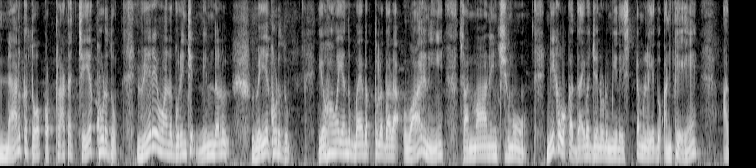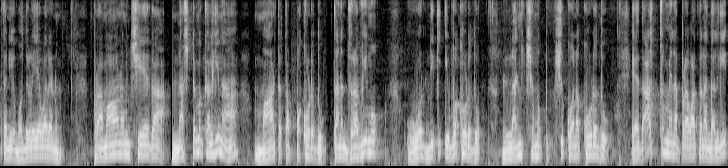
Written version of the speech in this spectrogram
నాలుకతో కొట్లాట చేయకూడదు. వేరే వాళ్ళ గురించి నిందలు వేయకూడదు. యెహోవా యందు భయభక్తులు గల వారిని సన్మానించుము. నీకు ఒక దైవజనుడు మీద ఇష్టం లేదు అంటే అతని వదిలేయవలను. ప్రమాణం చేయగా నష్టము కలిగిన మాట తప్పకూడదు. తన ద్రవ్యము వడ్డీకి ఇవ్వకూడదు. లంచము పుచ్చుకొనకూడదు యథార్థమైన ప్రవర్తన కలిగి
